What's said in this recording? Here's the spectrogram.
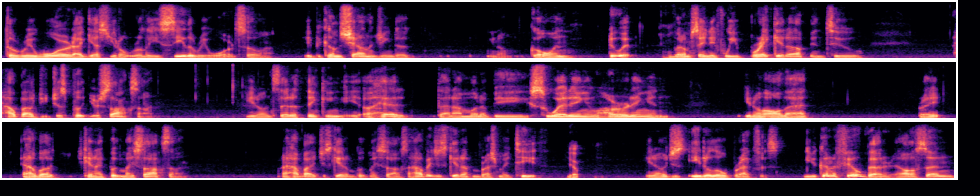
the reward, I guess you don't really see the reward, so it becomes challenging to, you know, go and do it. But I'm saying if we break it up into how about you just put your socks on? You know, instead of thinking ahead that I'm gonna be sweating and hurting and you know all that, right? How about can I put my socks on? How about I just get up and put my socks on? How about I just get up and brush my teeth? Yep. You know, just eat a little breakfast. You're gonna feel better. All of a sudden,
